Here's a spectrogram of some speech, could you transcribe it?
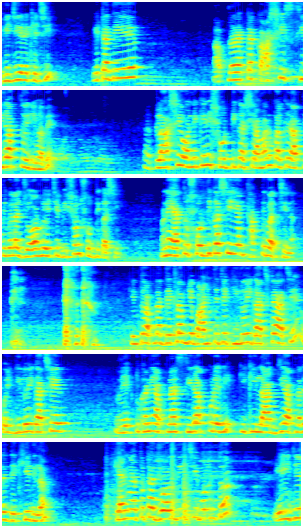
ভিজিয়ে রেখেছি। এটা দিয়ে আপনার একটা কাশির সিরাপ তৈরি হবে। ক্লাসে অনেকেরই সর্দি কাশি, আমারও কালকে রাত্রিবেলা জ্বর হয়েছে, ভীষণ সর্দি কাশি। মানে এত সর্দি কাশি আমি থাকতে পারছি না। কিন্তু আপনার দেখলাম যে বাড়িতে যে গিলোই গাছটা আছে, ওই গিলোই গাছের একটুখানি আপনার সিরাপ করে নিই, কী কী লাগছে আপনাদের দেখিয়ে দিলাম। কেন এতটা জল দিয়েছি বলুন তো? এই যে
